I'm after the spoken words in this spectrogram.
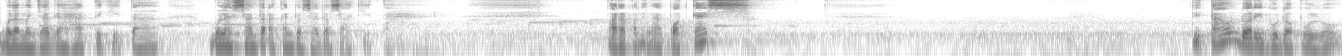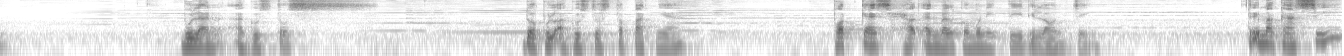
mulai menjaga hati kita, mulai sadar akan dosa-dosa kita. Para pendengar podcast, Di tahun 2020, bulan Agustus, 20 Agustus tepatnya, podcast Health and Well Community di launching. Terima kasih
